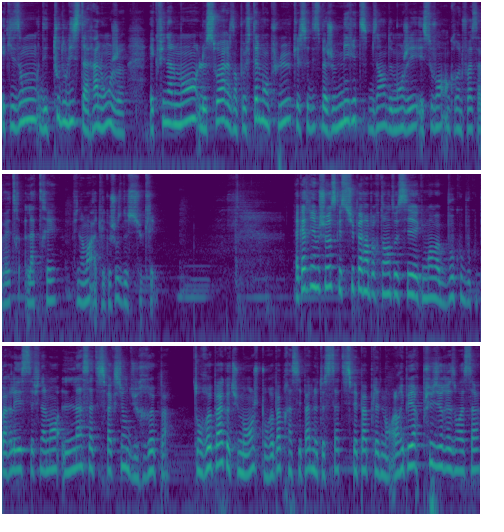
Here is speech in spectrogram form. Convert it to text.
et qui ont des to-do list à rallonge et que finalement le soir elles en peuvent tellement plus qu'elles se disent bah, je mérite bien de manger et souvent encore une fois ça va être l'attrait finalement à quelque chose de sucré. La quatrième chose qui est super importante aussi et qui moi m'a beaucoup beaucoup parlé c'est finalement l'insatisfaction du repas ton repas que tu manges, ton repas principal ne te satisfait pas pleinement. Alors il peut y avoir plusieurs raisons à ça,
